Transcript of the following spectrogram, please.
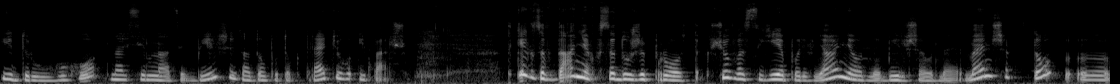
і другого на 17 більший за добуток третього і першого. В таких завданнях все дуже просто. Якщо у вас є порівняння одне більше, одне менше, то е,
